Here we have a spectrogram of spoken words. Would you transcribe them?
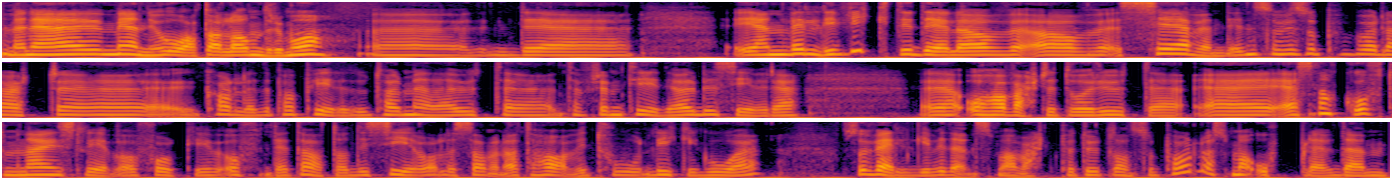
Men jeg mener jo at alle andre må. Eh, Det er en veldig viktig del av, av CV-en din, som vi så populært eh, kaller det papiret du tar med deg ut til, til fremtidige arbeidsgivere. eh, Og har vært et år ute. Jeg, snakker ofte med næringslivet og folk i offentlige etater. De sier alle sammen at har vi to like gode, så velger vi den som har vært på et utenlandsopphold, og som har opplevd den,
